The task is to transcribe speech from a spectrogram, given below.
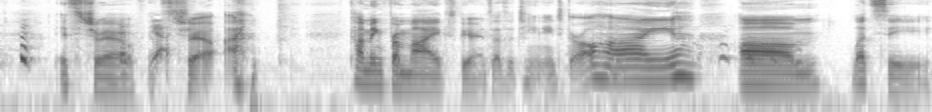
it's true. It's- It's, true. Coming from my experience as a teenage girl. Hi. Um, let's see.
